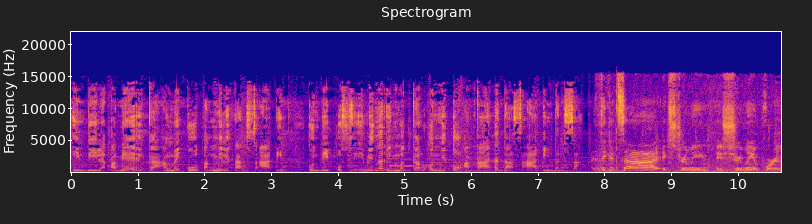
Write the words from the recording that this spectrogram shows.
hindi lang Amerika ang may kutang militar sa atin, kundi posible na ring magkaroon nito ang Canada sa ating bansa. I think it's uh, extremely extremely important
